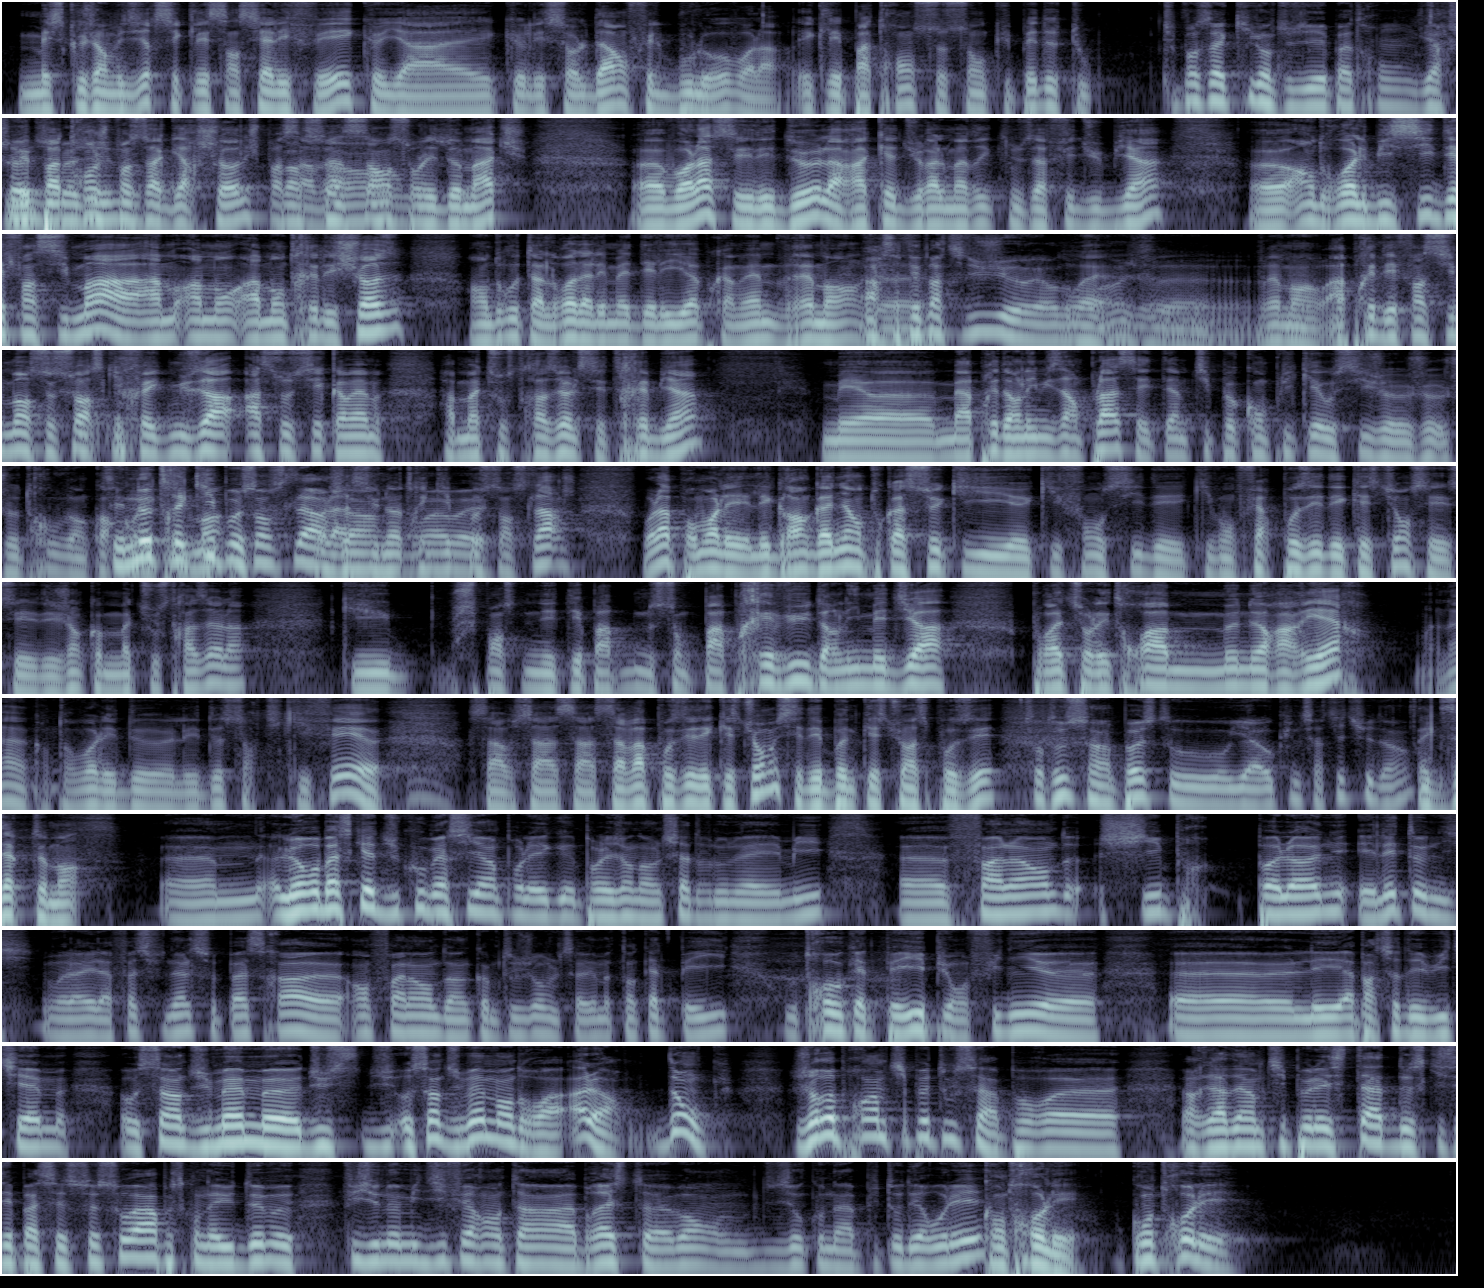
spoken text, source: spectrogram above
Mais ce que j'ai envie de dire, c'est que l'essentiel est fait, et et que les soldats ont fait le boulot, voilà, et que les patrons se sont occupés de tout. Tu penses à qui quand tu dis les patrons? Gershon, les patrons, je pense à Gershon, je pense Vincent, à Vincent sur les deux matchs. Euh, voilà, c'est les deux. La raquette du Real Madrid qui nous a fait du bien. Euh, Andrew Albici, défensivement, a, a- a mon- a montré des choses. Andrew, tu as le droit d'aller mettre des lay-ups quand même, vraiment. Alors Je- ça fait partie du jeu. ouais, hein, je- vraiment. Après, défensivement, ce soir, ce qu'il fait avec Musa, associé quand même à Mathieu Strazel, c'est très bien. Mais, euh, mais après, dans les mises en place, ça a été un petit peu compliqué aussi, je, je- je trouve encore. C'est notre équipe au sens large. Voilà, hein. c'est notre Ouais, équipe ouais. au sens large. Voilà, pour moi, les, les grands gagnants, en tout cas ceux qui, qui font aussi des, qui vont faire poser des questions, c'est c'est des gens comme Mathieu Strazel, hein, qui, je pense, n'étaient pas, ne sont pas prévus dans l'immédiat pour être sur les trois meneurs arrière. Voilà, quand on voit les deux, les deux sorties qu'il fait, euh, ça, ça, ça, ça va poser des questions, mais c'est des bonnes questions à se poser. Surtout sur un poste où il n'y a aucune certitude. hein. Exactement. Euh, L'Eurobasket, du coup, merci hein, pour, les, pour les gens dans le chat, vous nous l'avez mis. Euh, Finlande, Chypre, Pologne et Lettonie. Voilà, et la phase finale se passera euh, en Finlande, hein, comme toujours, vous le savez maintenant, 4 pays, ou 3 ou 4 pays, et puis on finit euh, euh, les, à partir des huitièmes au sein du même, du, du- au sein du même endroit. Alors, donc, je reprends un petit peu tout ça pour regarder un petit peu les stats de ce qui s'est passé ce soir, parce qu'on a eu deux physionomies différentes. hein. À Brest, bon, disons qu'on a plutôt déroulé. Contrôlé. Contrôlé.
